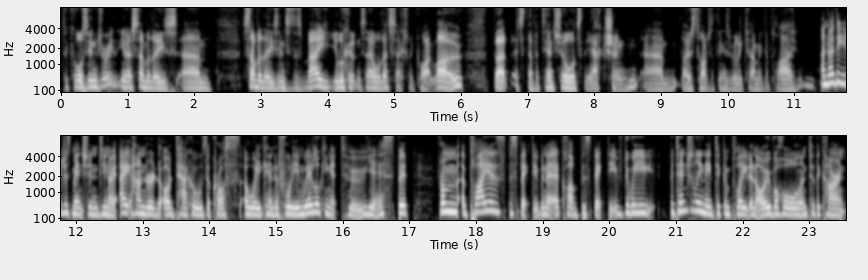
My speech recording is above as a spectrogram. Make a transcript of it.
to cause injury. You know, some of these um, some of these instances may you look at it and say, well, that's actually quite low, but it's the potential, it's the action, um, those types of things really come into play. I know that you just mentioned, you know, 800 odd tackles across a weekend of footy, and we're looking at two, yes, but from a player's perspective and a club perspective, do we potentially need to complete an overhaul into the current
